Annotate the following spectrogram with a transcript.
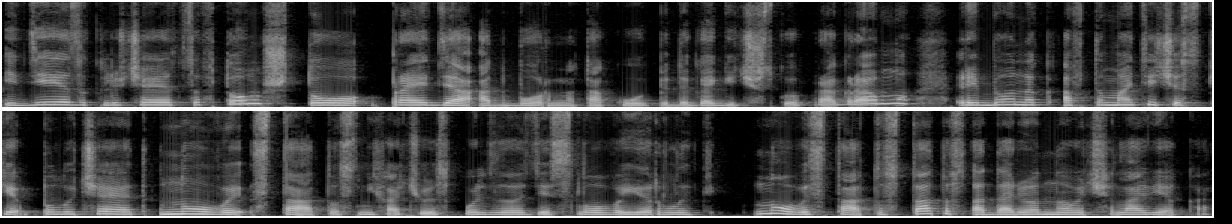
Идея заключается в том, что пройдя отбор на такую педагогическую программу, ребенок автоматически получает новый статус, не хочу использовать здесь слово ярлык, новый статус, статус одаренного человека.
